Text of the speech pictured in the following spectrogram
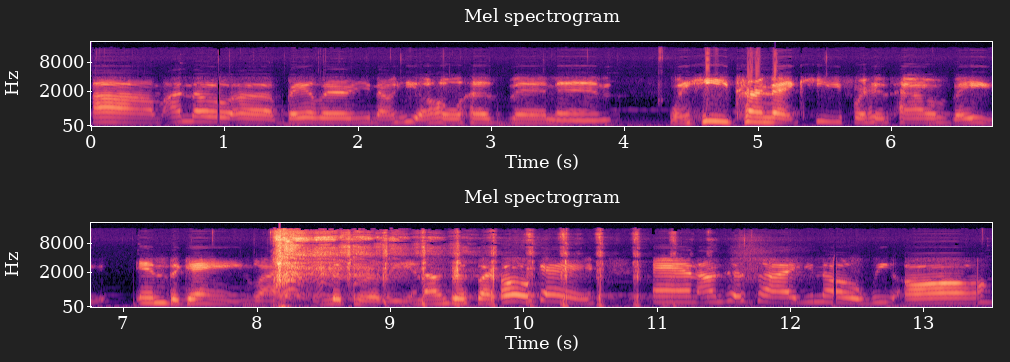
um, I know uh, Baylor. You know, he a whole husband, and when he turned that key for his house, they in the game, like literally. And I'm just like, oh, okay. And I'm just like, you know, we all,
